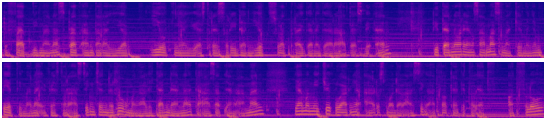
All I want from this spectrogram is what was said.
The Fed di mana spread antara yield yieldnya US Treasury dan yield surat berharga negara atau SBN di tenor yang sama semakin menyempit di mana investor asing cenderung mengalihkan dana ke aset yang aman yang memicu keluarnya arus modal asing atau capital outflow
